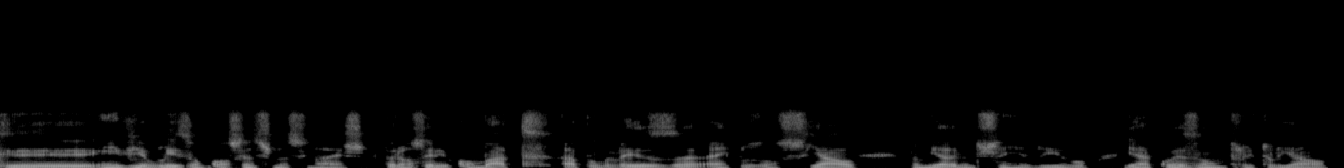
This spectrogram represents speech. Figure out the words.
que inviabilizam consensos nacionais para um sério combate à pobreza, à inclusão social, nomeadamente os sem-abrigo e à coesão territorial.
